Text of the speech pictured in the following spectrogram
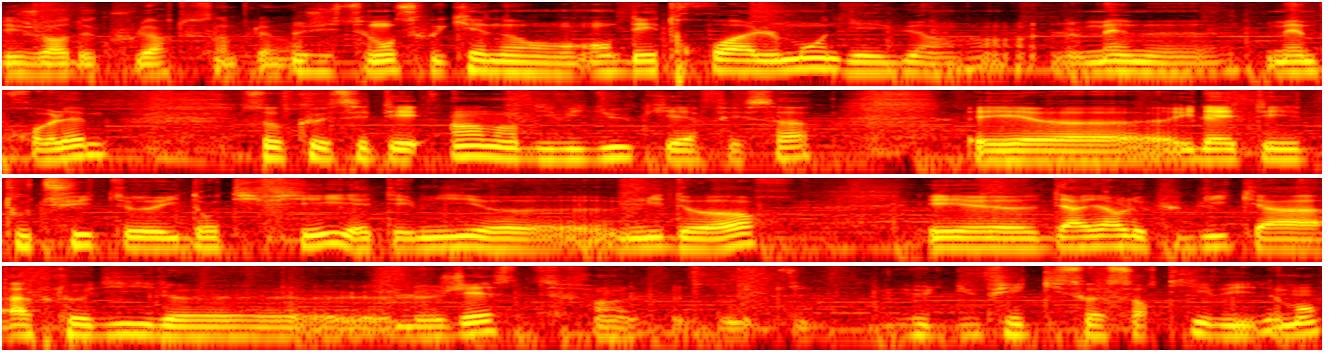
les joueurs de couleur tout simplement. Justement ce week-end en, Détroit allemand il y a eu le même, même problème, sauf que c'était un individu qui a fait ça et il a été tout de suite identifié, il a été mis, mis dehors. Et derrière, le public a applaudi le, geste, enfin, du fait qu'il soit sorti évidemment,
